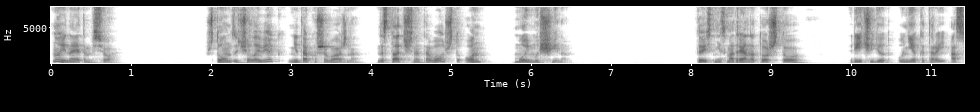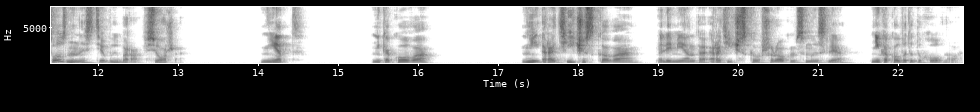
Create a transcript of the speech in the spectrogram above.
Ну и на этом все. Что он за человек, не так уж и важно. Достаточно того, что он мой мужчина. То есть, несмотря на то, что речь идет о некоторой осознанности выбора все же, нет никакого ни эротического элемента, эротического в широком смысле, ни какого-то духовного.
